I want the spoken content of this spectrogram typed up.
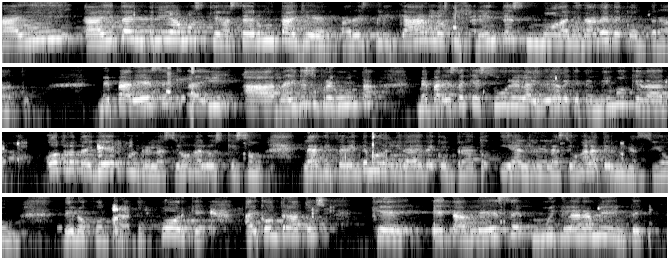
ahí, ahí tendríamos que hacer un taller para explicar las diferentes modalidades de contrato. Me parece que ahí, a raíz de su pregunta, me parece que surge la idea de que tenemos que dar otro taller con relación a los que son las diferentes modalidades de contrato y en relación a la terminación de los contratos, porque hay contratos que establece muy claramente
